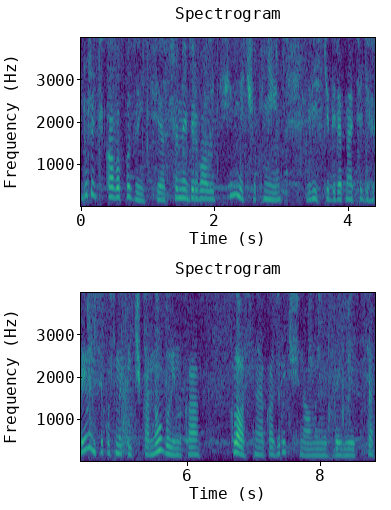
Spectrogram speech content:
Дуже цікава позиція. Якщо не обірвали цінничок, ні. 219 гривень це косметичка, новинка. Класна, яка зручна, мені здається.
